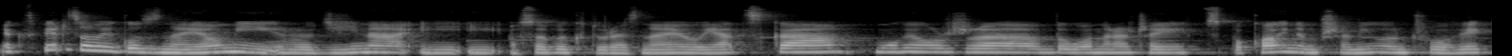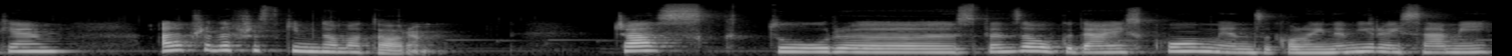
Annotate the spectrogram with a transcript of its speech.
Jak twierdzą jego znajomi, rodzina i, i, osoby, które znają Jacka, mówią, że był on raczej spokojnym, przemiłym człowiekiem, ale przede wszystkim domatorem. Czas, który spędzał w Gdańsku między kolejnymi rejsami,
